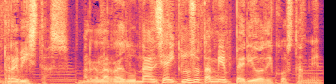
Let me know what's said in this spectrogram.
revistas, valga la redundancia, incluso también periódicos también.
